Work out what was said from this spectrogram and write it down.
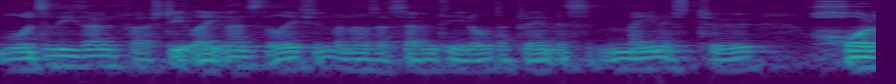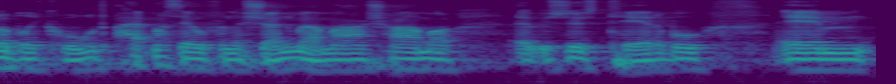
loads of these in for a street lighting installation when I was a seventeen-year-old apprentice. Minus two, horribly cold. I hit myself in the shin with a mash hammer. It was just terrible, um,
